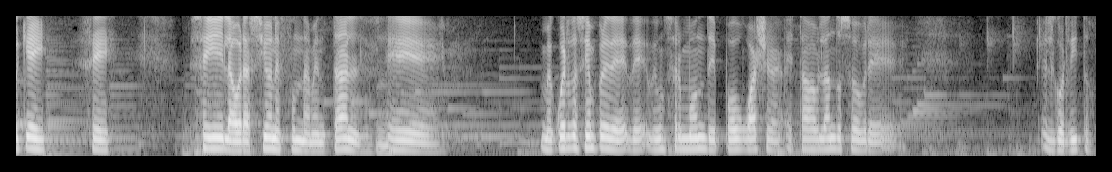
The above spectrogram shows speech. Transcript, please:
Ok, sí. Sí, la oración es fundamental. Mm. Eh, me acuerdo siempre de, de- de un sermón de Paul Washer. Estaba hablando sobre el gordito,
